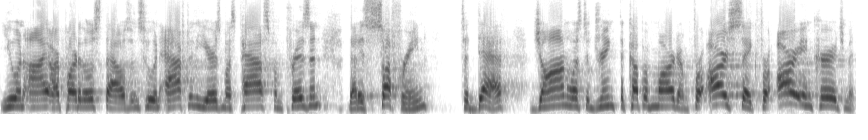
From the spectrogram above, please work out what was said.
you and I are part of those thousands who, in after the years, must pass from prison, that is suffering, to death, John was to drink the cup of martyrdom for our sake, for our encouragement.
